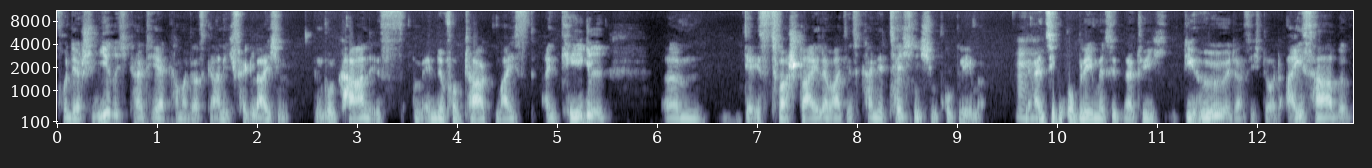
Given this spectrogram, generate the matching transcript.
von der Schwierigkeit her kann man das gar nicht vergleichen. Ein Vulkan ist am Ende vom Tag meist ein Kegel. Ähm, der ist zwar steil, aber hat jetzt keine technischen Probleme. Mhm. Die einzigen Probleme sind natürlich die Höhe, dass ich dort Eis habe.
